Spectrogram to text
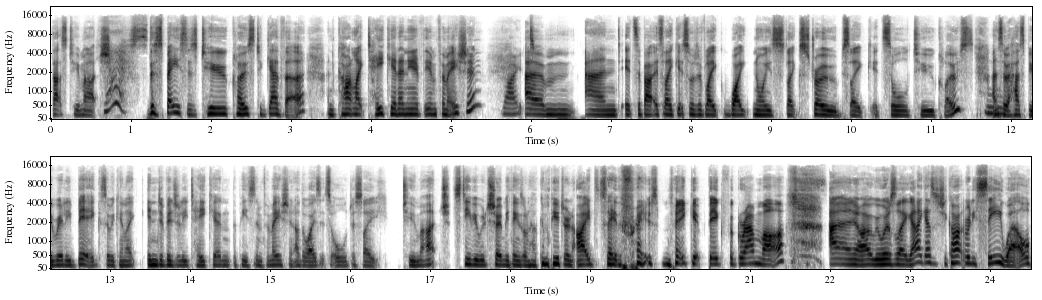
"That's too much. Yes. the space is too close together and can't like take in any of the information." Right. Um, and it's about it's like it's sort of like white noise, like strobes, like it's all too close, and so it has to be really big so we can like individually take in the piece of information. Otherwise, it's all just like too much. Stevie would show me things on her computer, and I'd say the phrase "make it big for grandma," and I was like, I guess she can't really see well.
